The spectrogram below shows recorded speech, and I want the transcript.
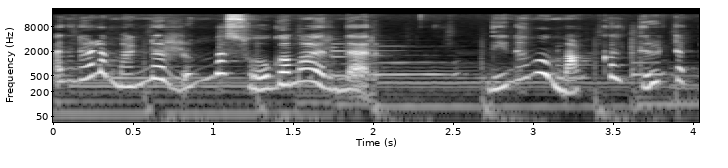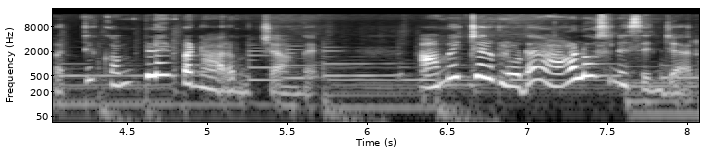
அதனால மன்னர் ரொம்ப சோகமா இருந்தார். தினமும் மக்கள் திருட்டை பற்றி கம்ப்ளைண்ட் பண்ண ஆரம்பிச்சாங்க. அமைச்சர்களோட ஆலோசனை செஞ்சார்.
